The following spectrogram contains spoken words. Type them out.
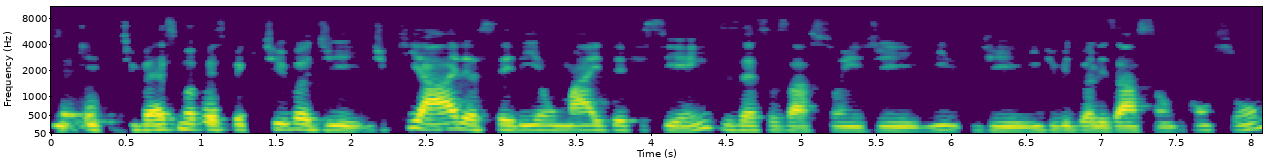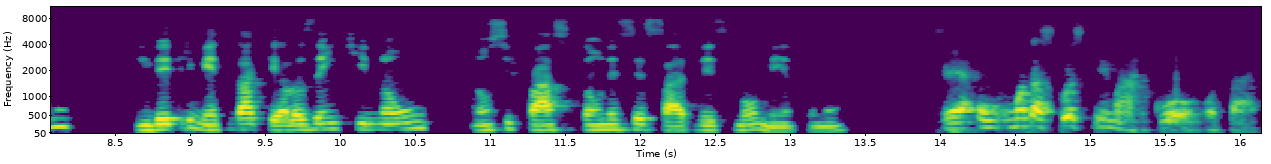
Que tivesse uma perspectiva de, de que áreas seriam mais eficientes essas ações de, de individualização do consumo, em detrimento daquelas em que não, não se faça tão necessário nesse momento, né? É, uma das coisas que me marcou, Otávio,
